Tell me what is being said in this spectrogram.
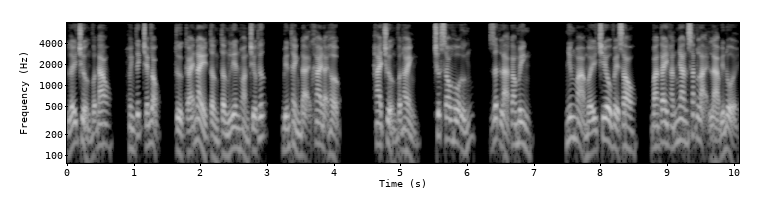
Lấy trưởng vận đao, hoành tích chém dọc, từ cái này tầng tầng liên hoàn chiêu thức, biến thành đại khai đại hợp. Hai trưởng vận hành, trước sau hô ứng, rất là cao minh. Nhưng mà mấy chiêu về sau, bàn tay hắn nhan sắc lại là biến đổi.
